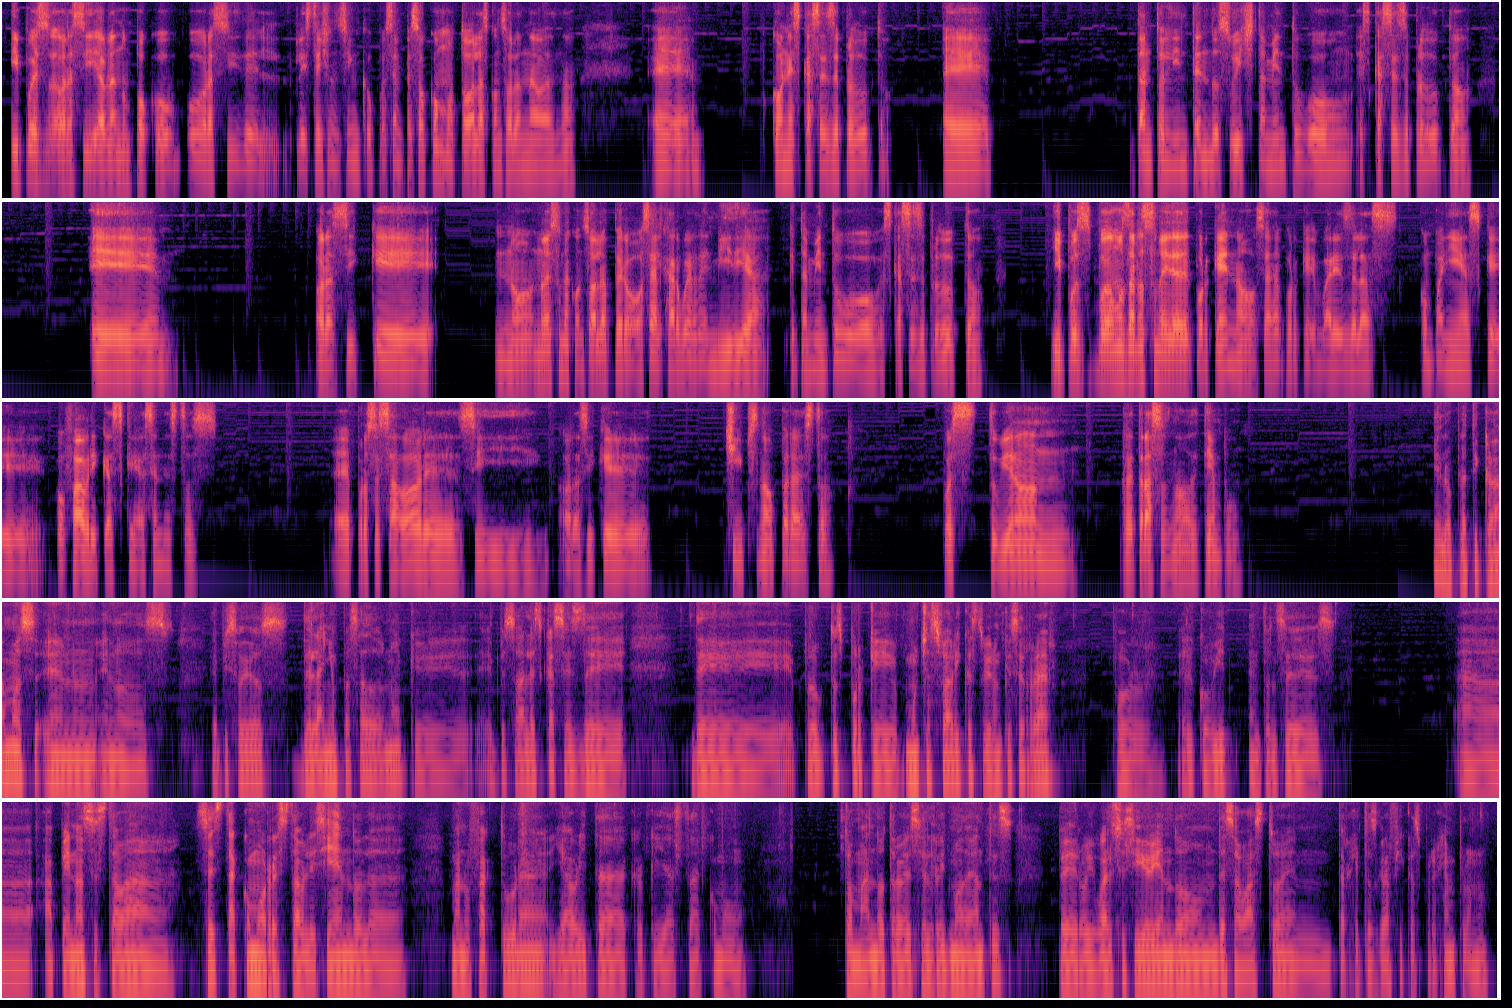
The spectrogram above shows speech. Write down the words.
Y pues ahora sí, hablando un poco, ahora sí del PlayStation 5, pues empezó como todas las consolas nuevas, ¿no? Eh, con escasez de producto. Eh, tanto el Nintendo Switch también tuvo escasez de producto. Eh, ahora sí que no, no es una consola, pero o sea, el hardware de Nvidia, que también tuvo escasez de producto. Y pues podemos darnos una idea del por qué, ¿no? O sea, porque varias de las compañías que, o fábricas que hacen estos eh, procesadores y ahora sí que chips, ¿no? Para esto, pues tuvieron retrasos, ¿no? De tiempo. Sí, lo platicábamos en, en los episodios del año pasado, ¿no? Que empezaba la escasez de, de productos porque muchas fábricas tuvieron que cerrar por el COVID. Entonces, ah, apenas estaba, se está como restableciendo la manufactura y ahorita creo que ya está como tomando otra vez el ritmo de antes, pero igual se sigue viendo un desabasto en tarjetas gráficas, por ejemplo, ¿no?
